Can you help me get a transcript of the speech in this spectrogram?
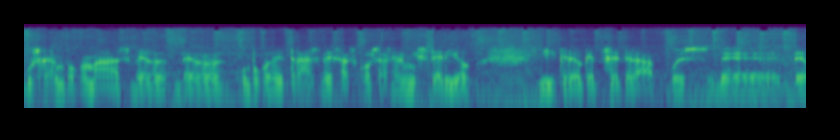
buscar un poco más, ver, ver un poco detrás de esas cosas, el misterio, y creo que etcétera, pues de, de,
